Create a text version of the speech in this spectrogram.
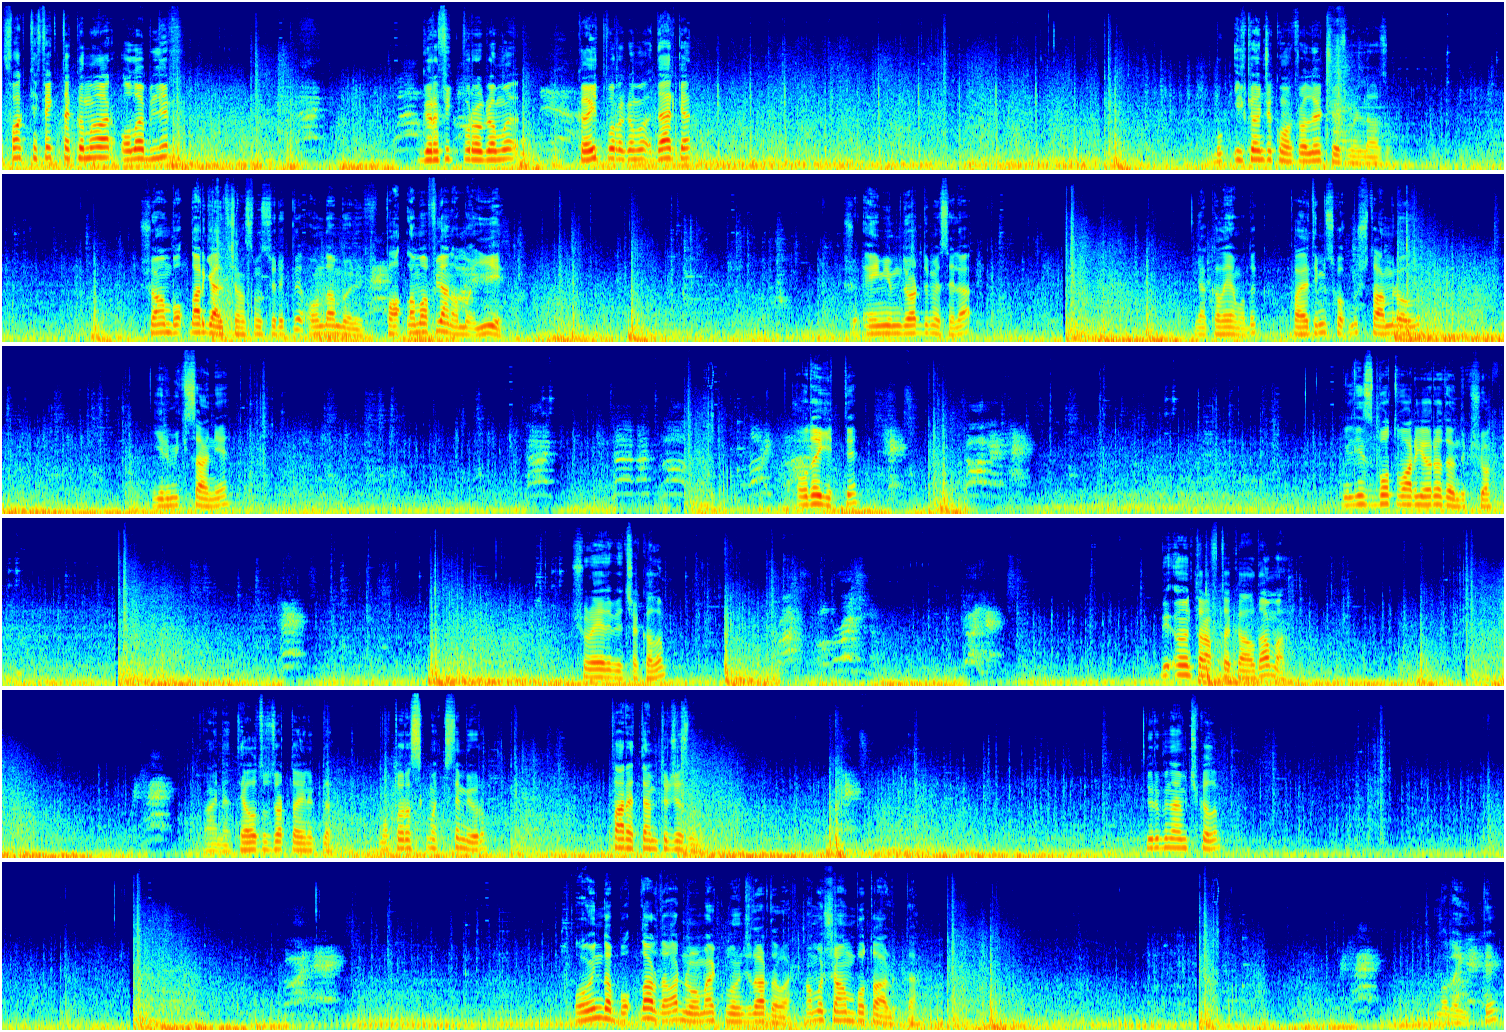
Ufak tefek takılmalar olabilir. Grafik programı, kayıt programı derken Bu ilk önce kontrolleri çözmeli lazım. Şu an botlar geldi şansıma sürekli. Ondan böyle. Patlama falan ama iyi. Şu M24'ü mesela yakalayamadık. Paletimiz kopmuş. Tamir oldu. 22 saniye. O da gitti. Bildiğiniz bot var yara döndük şu an. Şuraya da bir çakalım. Bir ön tarafta kaldı ama. Aynen T-34 dayanıklı. Motora sıkmak istemiyorum. Taretten bitireceğiz bunu. Dürbünden bir çıkalım. Oyunda botlar da var, normal kullanıcılar da var. Ama şu an bot ağırlıkta. O da gitti.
